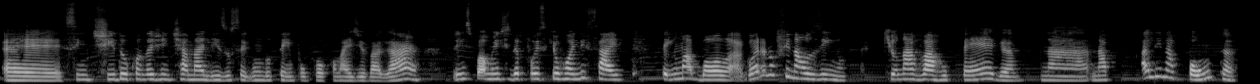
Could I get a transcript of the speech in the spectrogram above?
é, sentido quando a gente analisa o segundo tempo um pouco mais devagar, principalmente depois que o Rony sai. Tem uma bola, agora no finalzinho, que o Navarro pega na, na ali na ponta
